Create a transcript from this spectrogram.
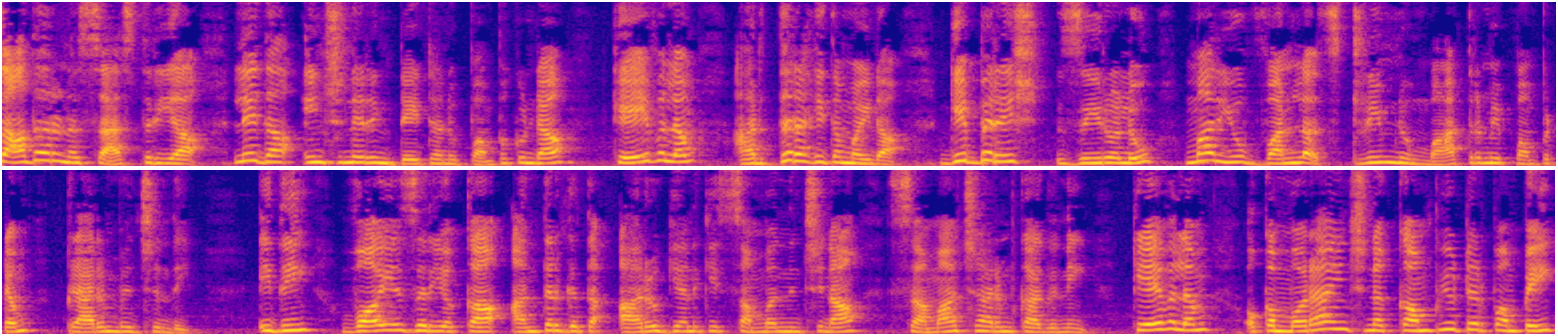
సాధారణ శాస్త్రీయ లేదా ఇంజనీరింగ్ డేటాను పంపకుండా కేవలం అర్ధరహితమైన గిబ్బెరిష్ జీరోలు మరియు వన్ల స్ట్రీమ్ను మాత్రమే పంపటం ప్రారంభించింది. ఇది వాయేజర్ యొక్క అంతర్గత ఆరోగ్యానికి సంబంధించిన సమాచారం కాదని. కేవలం ఒక మొరాయించిన కంప్యూటర్ పంపే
